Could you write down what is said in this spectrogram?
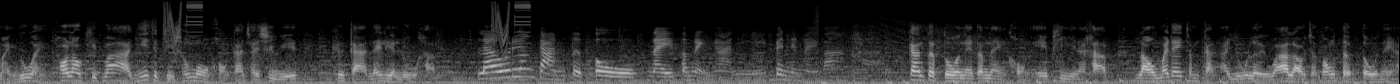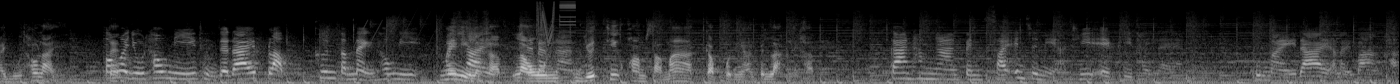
หม่ๆด้วย เพราะเราคิดว่า 24 ชั่วโมงของการใช้ชีวิต คือการได้เรียนรู้ครับ แล้วเรื่องการเติบโตในตำแหน่งงานนี้เป็นยังไงบ้างคะการเติบโตในตำแหน่งของ AP นะครับ เราไม่ได้จำกัดอายุเลยว่าเราจะต้องเติบโตในอายุเท่าไหร่ ต้องแต่อายุเท่านี้ถึงจะได้ปรับขึ้นตำแหน่งเท่านี้ไม่มีใช่เลยครับไม่เราใช่แบบนั้นยึดที่ความสามารถกับผลงานเป็นหลักเลยครับ การทำงานเป็น Site Engineer ที่ AP Thailand คุณไม้ได้อะไรบ้างคะ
